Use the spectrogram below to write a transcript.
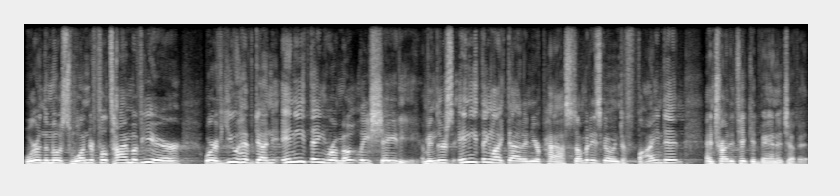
We're in the most wonderful time of year where if you have done anything remotely shady, I mean, there's anything like that in your past, somebody's going to find it and try to take advantage of it.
